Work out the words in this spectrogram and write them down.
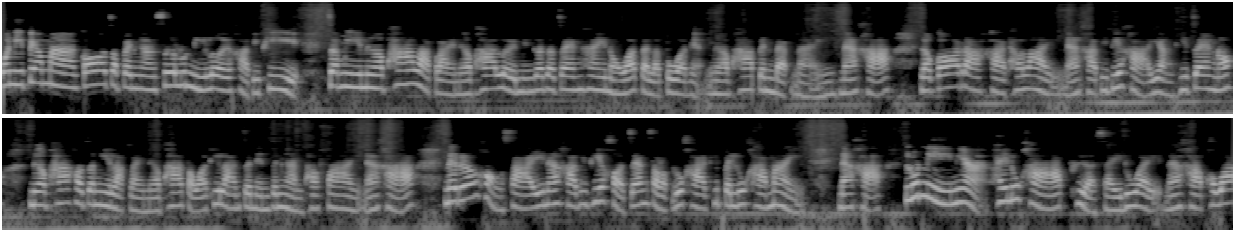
วันนี้เตรียมมาก็จะเป็นงานเสื้อรุ่นนี้เลยค่ะพี่ๆจะมีเนื้อผ้าหลากหลายเนื้อผ้าเลยมินก็จะแจ้งให้เน้องว่าแต่ละตัวเนี่ยเนื้อผ้าเป็นแบบไหนนะคะ แล้วก็ราคาเท่าไหร่นะคะ พี่ๆขาอย่างที่แจ้งเนาะเนื้อผ้าเขาจะมีหลากหลายเนื้อผ้าแต่ว่าที่ร้านจะเน้นเป็นงานผ้าฝ้ายนะคะ ในเรื่องของไซส์นะคะ พี่ๆขอแจ้งสำหรับลูกค้าที่เป็นลูกค้าใหม่นะคะ รุ่นนี้เนี่ยให้ลูกค้าเผื่อไซส์ด้วยนะคะ เพราะว่า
